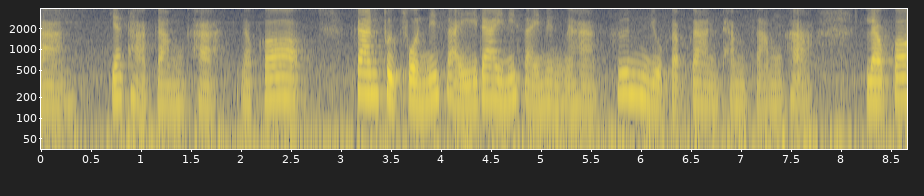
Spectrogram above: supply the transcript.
ตามยถากรรมค่ะ แล้วก็การฝึกฝนนิสัยใดนิสัยหนึ่งนะคะขึ้นอยู่กับการทำซ้ำค่ะ แล้วก็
